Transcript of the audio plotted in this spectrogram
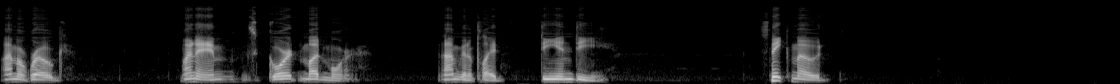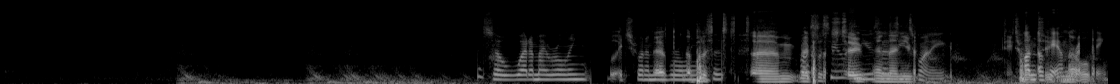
I'm a rogue. My name is Gort Mudmore, and I'm going to play D&D. Sneak mode. So what am I rolling? Which one am I Uh, rolling? plus, with? um, Plus plus two, two, and and then you d20. On, d20, okay, on and the that will- writing.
